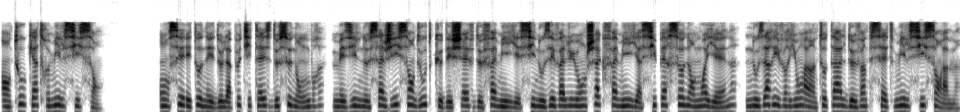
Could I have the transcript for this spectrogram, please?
En tout 4600. On s'est étonné de la petitesse de ce nombre, mais il ne s'agit sans doute que des chefs de famille et si nous évaluons chaque famille à 6 personnes en moyenne, nous arriverions à un total de 27 600 âmes.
